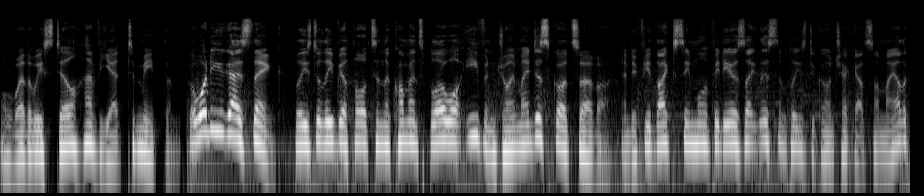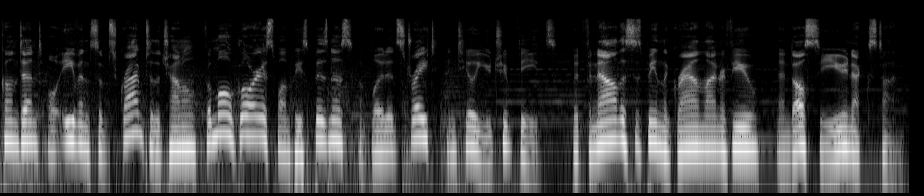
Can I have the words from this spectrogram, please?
or whether we still have yet to meet them. But what do you guys think? Please do leave your thoughts in the comments below or even join my Discord server. And if you'd like to see more videos like this, then please do go and check out some of my other content or even subscribe to the channel for more glorious One Piece business uploaded straight into your YouTube feeds. But for now, this has been the Grand Line Review, and I'll see you next time.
